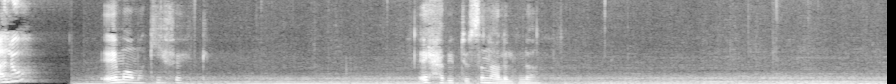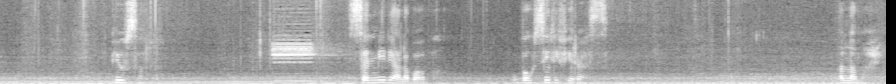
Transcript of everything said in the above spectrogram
ألو؟ إيه ماما كيفك؟ إيه حبيبتي وصلنا على لبنان. بيوصل سلميلي على بابا وبوسيلي فراس الله معك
